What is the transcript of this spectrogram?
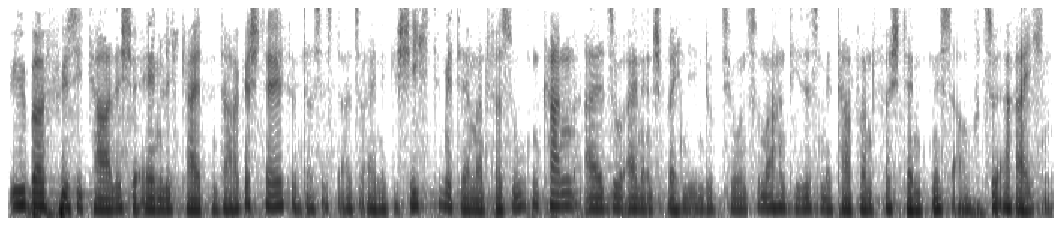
über physikalische Ähnlichkeiten dargestellt. Und das ist also eine Geschichte, mit der man versuchen kann, also eine entsprechende Induktion zu machen, dieses Metaphernverständnis auch zu erreichen.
